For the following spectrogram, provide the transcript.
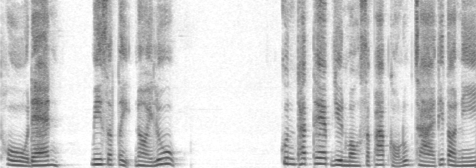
โธ่แดน มีสติหน่อยลูก คุณทัดเทพยืนมองสภาพของลูกชายที่ตอนนี้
